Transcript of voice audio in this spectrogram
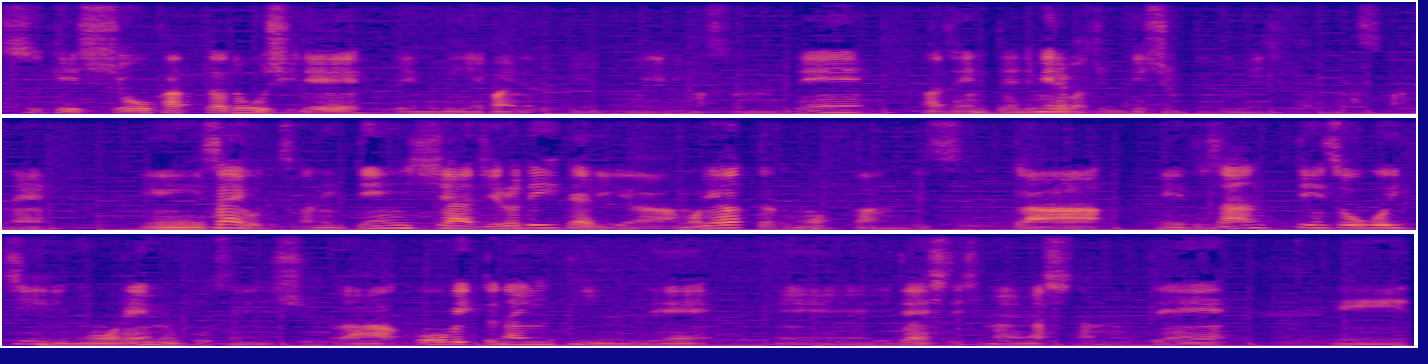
ス決勝を勝った同士で NBA ファイナルっていうのをやりますので、まあ、全体で見れば準決勝みたいなイメージになりますからね。えー、最後ですかね、電車、ジロデイタリア盛り上がったと思ったんですが、えっ、ー、と、暫定総合1位のレムコ選手が COVID-19 で、えー、リタイアしてしまいましたので、えっ、ー、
